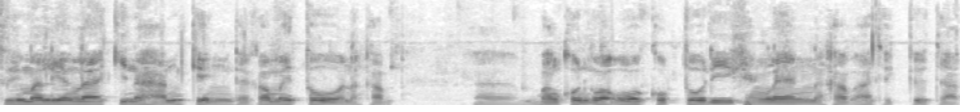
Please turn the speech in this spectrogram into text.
ซื้อมาเลี้ยงแล้วกินอาหารเก่งแต่ก็ไม่โตนะครับอ่าบางคนก็ว่าโอ้กบโตดีแข็งแรงนะครับ อาจจะเกิดจาก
